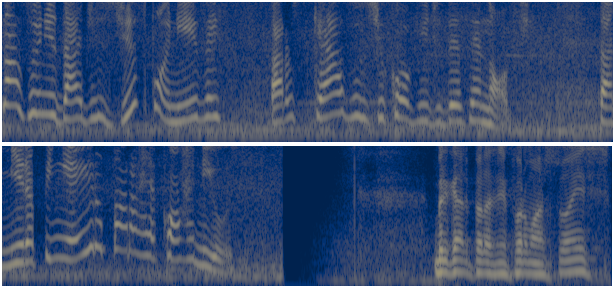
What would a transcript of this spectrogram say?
nas unidades disponíveis para os casos de Covid-19. Tamira Pinheiro para a Record News. Obrigado pelas informações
